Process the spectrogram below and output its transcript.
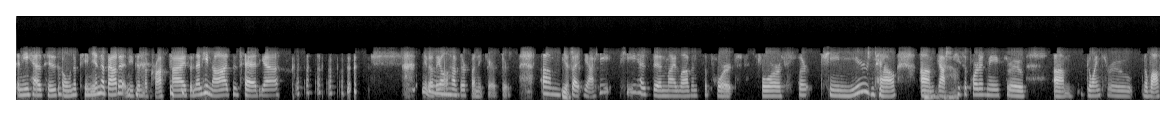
and he has his mm-hmm. own opinion about it and he's in the cross ties and then he nods his head, yeah. you know, they all have their funny characters. Um yes. but yeah, he he has been my love and support for 13 years now. Um, oh, gosh, he supported me through um, going through the loss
